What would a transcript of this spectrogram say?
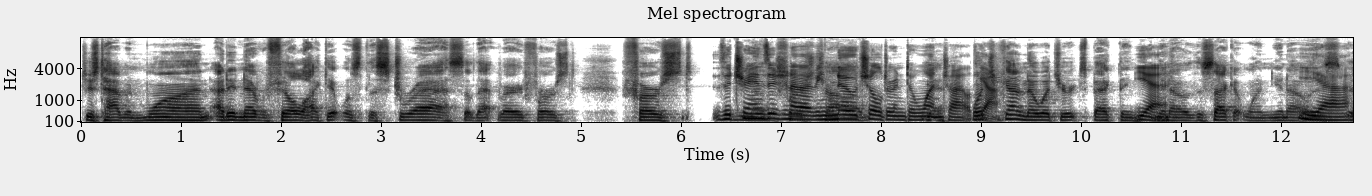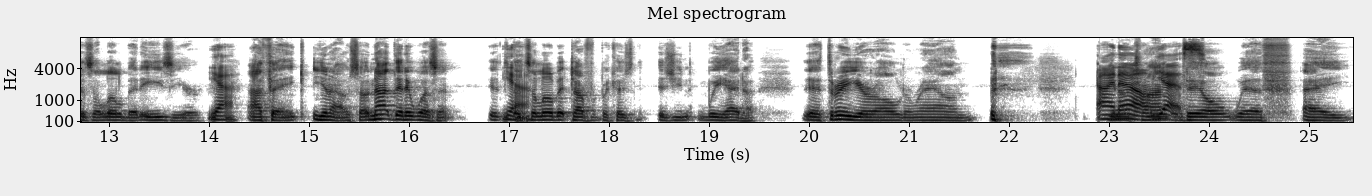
just having one. I didn't ever feel like it was the stress of that very first first the transition of first having no children to one child. Once Yeah. you kind of know what you're expecting, Yeah. you know, the second one, you know, Yeah. is, is a little bit easier. yeah. I think, you know, so not that it wasn't, it, Yeah. it's a little bit tougher because as you, we had a, a three year old around I you know. trying yes. to deal with a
